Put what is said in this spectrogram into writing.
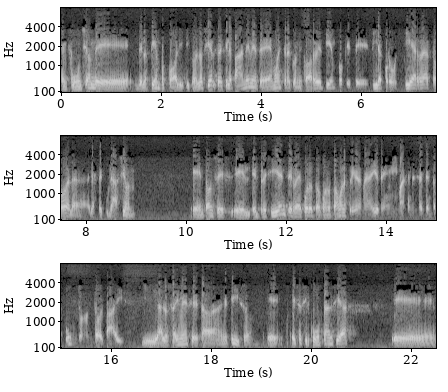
en función de, de los tiempos políticos. Lo cierto es que la pandemia te demuestra con el correr del tiempo que te tira por tierra toda la, especulación. entonces, el, el presidente, recuerdo cuando tomó las primeras medidas, tenía una imagen de 70 puntos y a los seis meses estaba en el piso. Eh, esa circunstancia eh,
